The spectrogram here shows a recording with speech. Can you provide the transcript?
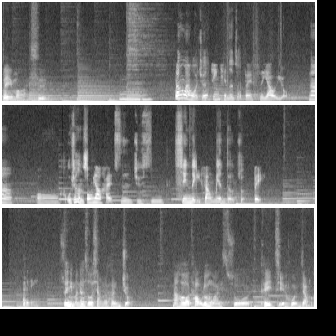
备吗？还是？嗯，当然，我觉得金钱的准备是要有。那，哦，我觉得很重要，还是就是心理上面的准备。对，所以你们那时候想了很久，然后讨论完说可以结婚，这样吗？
